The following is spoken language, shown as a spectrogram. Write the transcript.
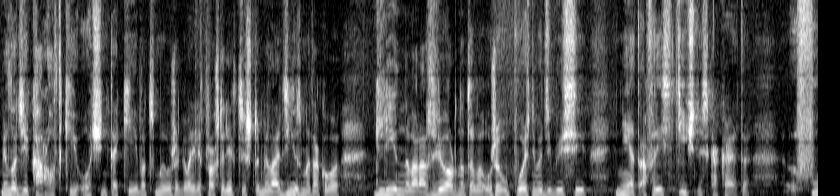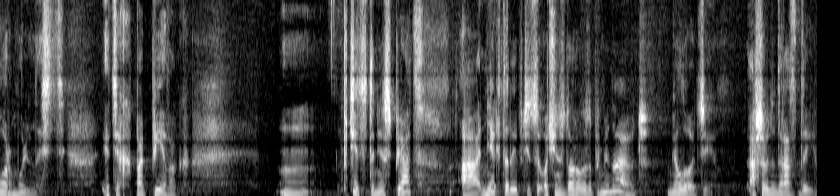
Мелодии короткие очень такие. Вот мы уже говорили в прошлой лекции, что мелодизма такого длинного, развернутого уже у позднего Дебюсси нет. Афористичность какая-то, формульность этих попевок. Птицы-то не спят, а некоторые птицы очень здорово запоминают мелодии, особенно дрозды.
